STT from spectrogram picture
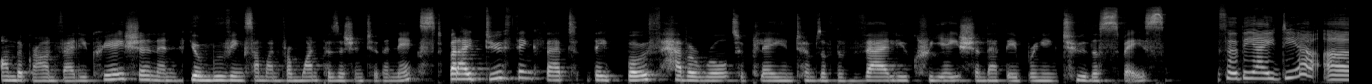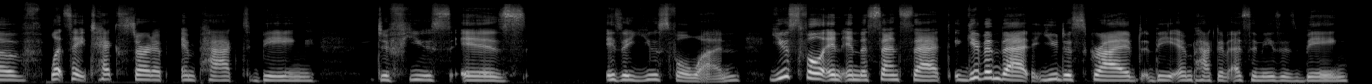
on the ground value creation and you're moving someone from one position to the next. But I do think that they both have a role to play in terms of the value creation that they're bringing to the space. So, the idea of, let's say, tech startup impact being diffuse is is a useful one. Useful in, in the sense that, given that you described the impact of SMEs as being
